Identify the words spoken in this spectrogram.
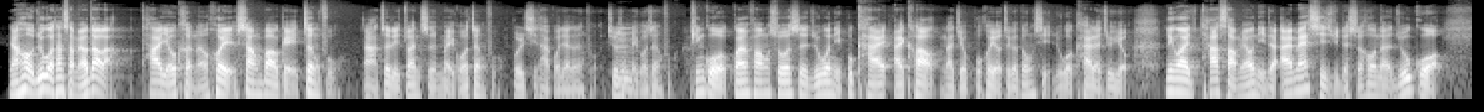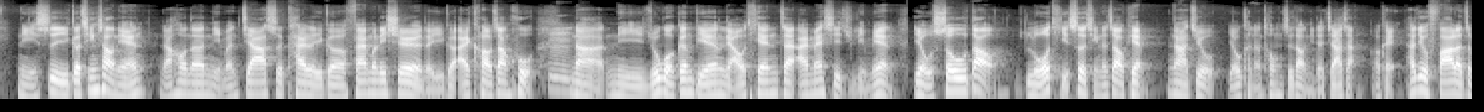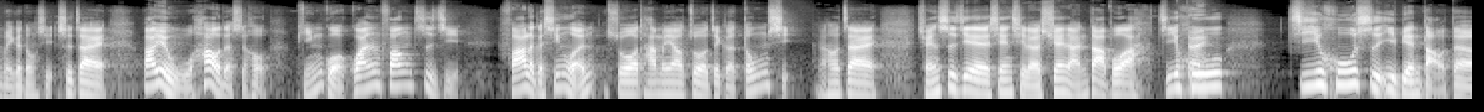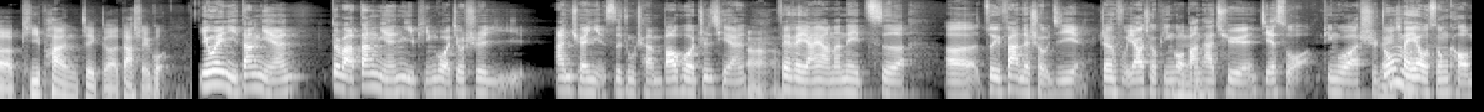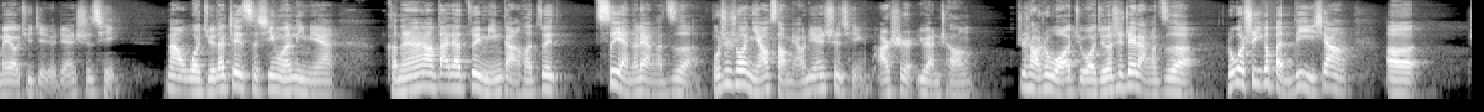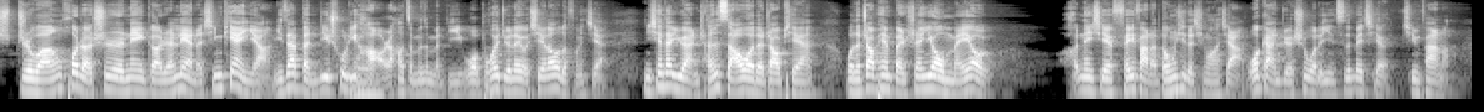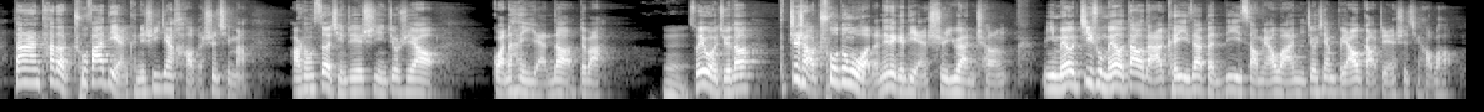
然后，如果他扫描到了，他有可能会上报给政府。啊，这里专指美国政府，不是其他国家政府，就是美国政府。苹果官方说是，如果你不开 iCloud，那就不会有这个东西；如果开了就有。另外，它扫描你的 iMessage 的时候呢，如果你是一个青少年，然后呢，你们家是开了一个 Family Share 的一个 iCloud 账户，嗯，那你如果跟别人聊天，在 iMessage 里面有收到裸体色情的照片，那就有可能通知到你的家长。OK，他就发了这么一个东西，是在八月五号的时候。苹果官方自己发了个新闻，说他们要做这个东西，然后在全世界掀起了轩然大波啊，几乎几乎是一边倒的批判这个大水果。因为你当年对吧？当年你苹果就是以安全隐私著称，包括之前沸沸扬扬的那次呃罪犯的手机，政府要求苹果帮他去解锁，苹果始终没有松口，没有去解决这件事情。那我觉得这次新闻里面。可能让大家最敏感和最刺眼的两个字，不是说你要扫描这件事情，而是远程。至少是我觉，我觉得是这两个字。如果是一个本地像呃指纹或者是那个人脸的芯片一样，你在本地处理好，然后怎么怎么的，我不会觉得有泄露的风险。你现在远程扫我的照片，我的照片本身又没有和那些非法的东西的情况下，我感觉是我的隐私被侵侵犯了。当然，它的出发点肯定是一件好的事情嘛。儿童色情这些事情就是要管得很严的，对吧？嗯，所以我觉得至少触动我的那个点是远程，你没有技术没有到达可以在本地扫描完，你就先不要搞这件事情，好不好？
